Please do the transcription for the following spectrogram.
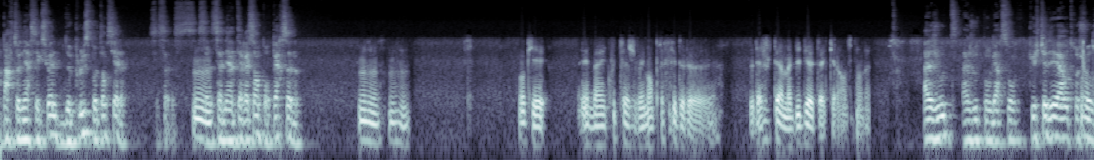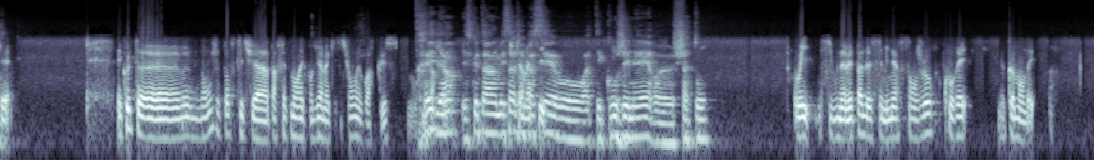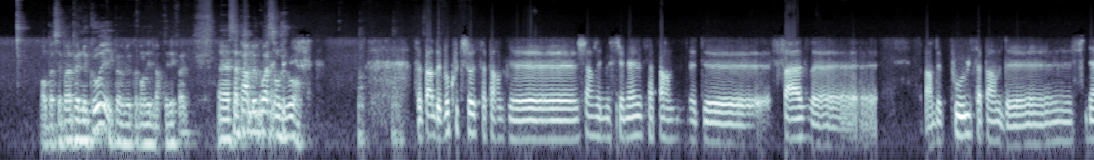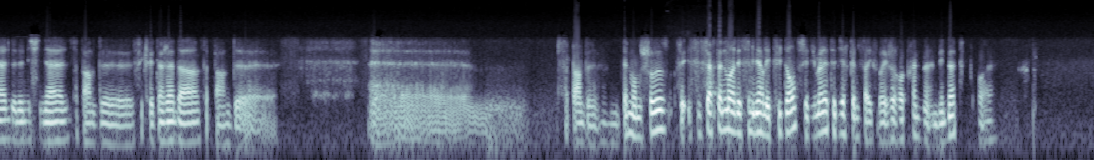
partenaire sexuel de plus potentiel. Ça, mmh. n'est intéressant pour personne. Mmh, mmh. Ok. Eh ben, écoute, je vais m'empresser de, l'ajouter à ma bibliothèque alors en ce moment-là. Ajoute, ajoute mon garçon. Puis-je te dire autre chose Écoute, euh, non, je pense que tu as parfaitement répondu à ma question et voire plus. Très bien. Est-ce que tu as un message à passer à tes congénères euh, chatons? Oui, si vous n'avez pas de séminaire 100 jours, courez le commander. Bon, bah, c'est pas la peine de courir, ils peuvent le commander de leur téléphone. Euh, ça parle de quoi 100 jours? Ça parle de beaucoup de choses. Ça parle de charge émotionnelle, ça parle de phase, euh, ça parle de poule, ça parle de finale, de demi-finale, ça parle de secret agenda, ça parle de euh, ça parle de tellement de choses. C'est certainement un des séminaires les plus denses. J'ai du mal à te dire comme ça. Il faudrait que je reprenne mes notes pour, euh,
